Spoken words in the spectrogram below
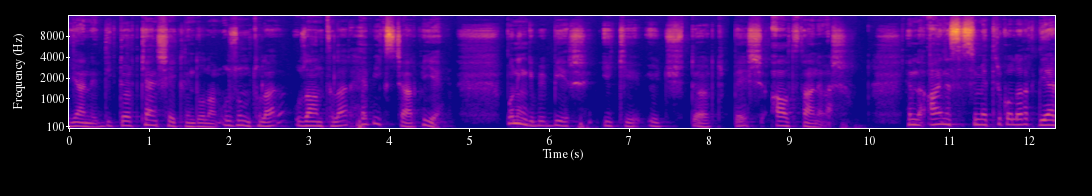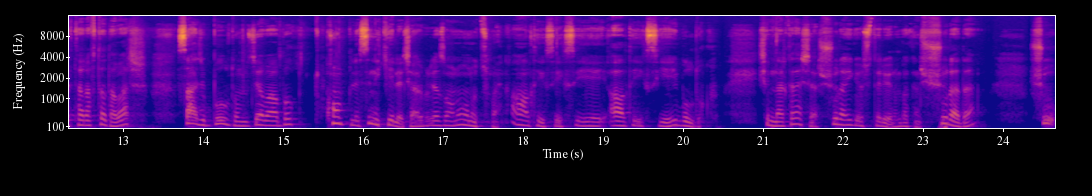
yani dikdörtgen şeklinde olan uzuntular, uzantılar hep x çarpı y. Bunun gibi 1, 2, 3, 4, 5, 6 tane var. Şimdi aynısı simetrik olarak diğer tarafta da var. Sadece bulduğumuz cevabı komplesini 2 ile çarpacağız onu unutmayın. 6x eksi y, 6x y'yi bulduk. Şimdi arkadaşlar şurayı gösteriyorum. Bakın şurada şu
